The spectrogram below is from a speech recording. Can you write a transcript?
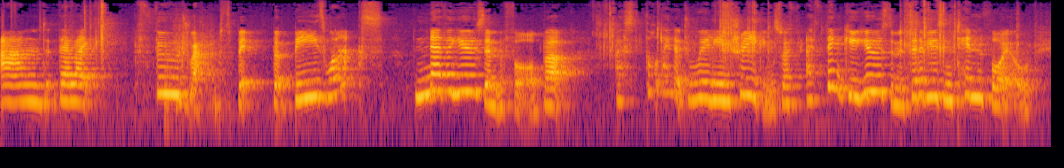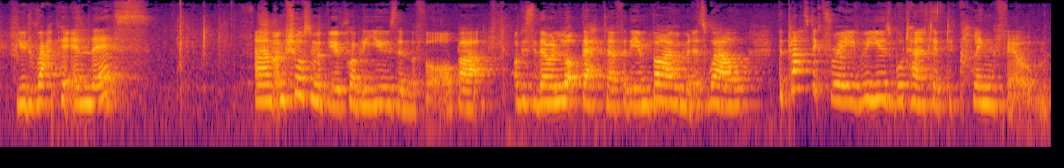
And they're like food wraps, but, but beeswax. Never used them before, but I thought they looked really intriguing. So I, I think you use them, instead of using tin foil, you'd wrap it in this. Um, I'm sure some of you have probably used them before, but obviously they're a lot better for the environment as well. The plastic-free, reusable alternative to cling film.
